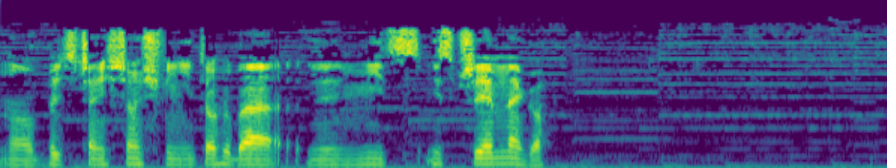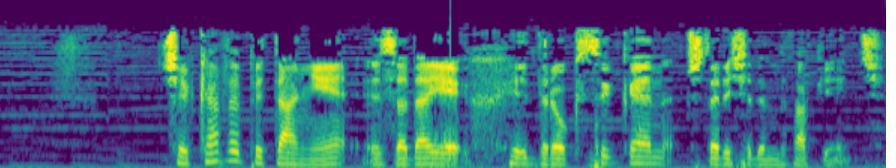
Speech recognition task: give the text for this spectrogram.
No, być częścią świni to chyba y, nic, nic przyjemnego. Ciekawe pytanie zadaje Hydroksygen 4725.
